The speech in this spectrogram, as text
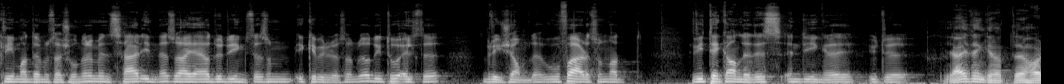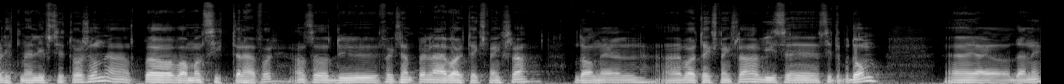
klimademonstrasjoner, mens her inne så er jeg og du de yngste som ikke bryr oss om det, og de to eldste bryr seg om det. Hvorfor er det sånn at vi tenker annerledes enn de yngre ute? Jeg tenker at det har litt med livssituasjonen ja, på hva man sitter her for. Altså Du f.eks. er varetektsfengsla. Daniel er varetektsfengsla. Vi sitter på dom, eh, jeg og Danny.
